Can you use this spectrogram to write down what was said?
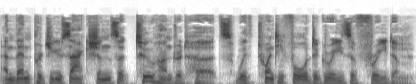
and then produce actions at 200 Hz with 24 degrees of freedom.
